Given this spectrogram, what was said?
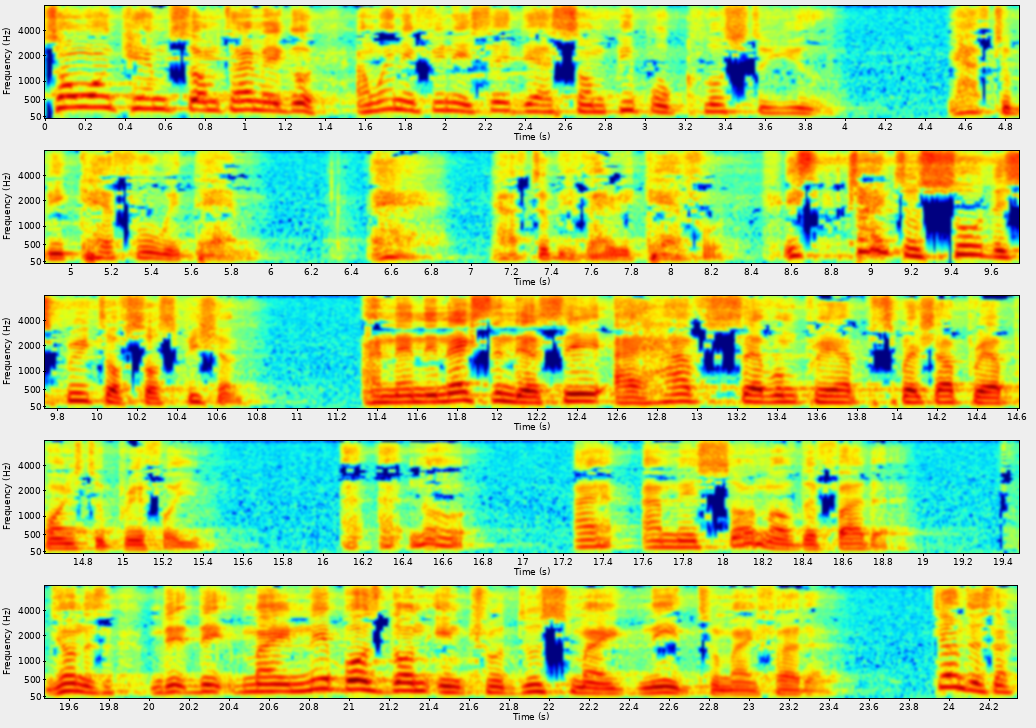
Someone came some time ago, and when he finished, he said, There are some people close to you. You have to be careful with them. Eh, you have to be very careful. He's trying to sow the spirit of suspicion. And then the next thing they'll say, I have seven prayer, special prayer points to pray for you. I, I, no, I, am a son of the Father. Do you understand? The, the, my neighbors don't introduce my need to my Father. Do you understand?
